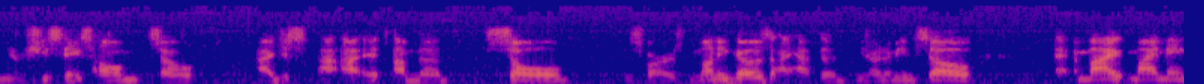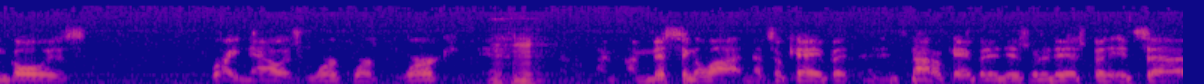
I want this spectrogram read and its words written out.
you know, she stays home, so I just, I, I, I'm the sole as far as money goes. I have to, you know what I mean. So, uh, my my main goal is right now is work, work, work. And Mhm. I'm, I'm missing a lot, and that's okay. But it's not okay, but it is what it is. But it's uh,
